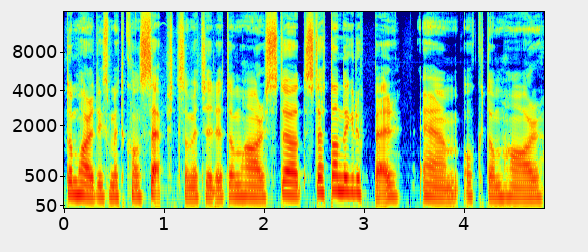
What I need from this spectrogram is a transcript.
De har liksom ett koncept som är tydligt. De har stöd, stöttande grupper eh, och de har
